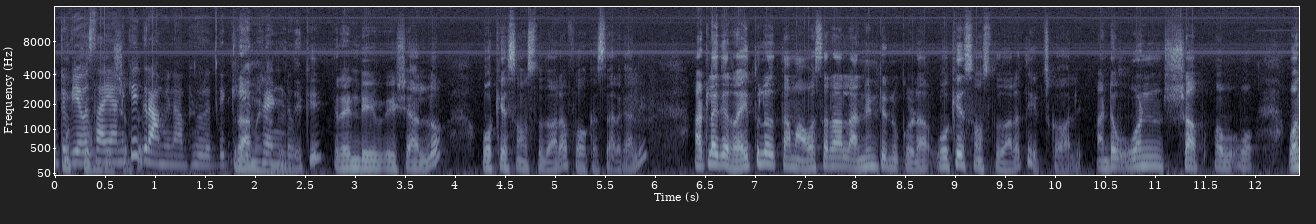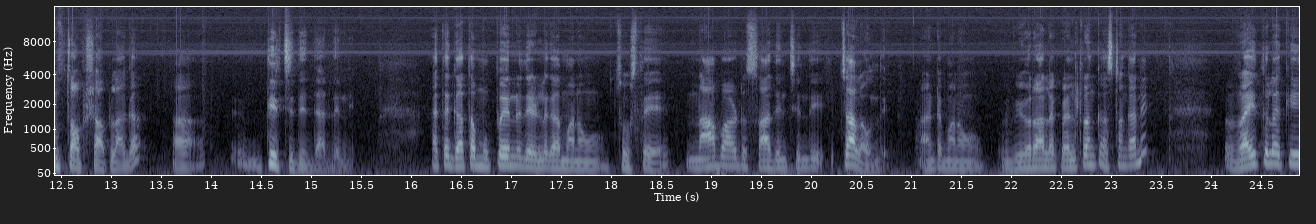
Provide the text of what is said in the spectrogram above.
ఇటు వ్యవసాయానికి. గ్రామీణాభివృద్ధికి రెండు గ్రామీణాభివృద్ధికి రెండు విషయాల్లో ఒకే సంస్థ ద్వారా ఫోకస్ జరగాలి. అట్లాగే రైతులకు తమ అవసరాలు అన్నింటిని కూడా ఒకే సంస్థ ద్వారా తీర్చుకోవాలి. అంటే one shop one stop shop లాగా తీర్చిదిద్దారు దీన్ని. అయితే గత ముప్పై ఎనిమిదేళ్ళుగా మనం చూస్తే నాబార్డు సాధించింది చాలా ఉంది. అంటే మనం వివరాలకు వెళ్ళటం కష్టం కానీ రైతులకి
